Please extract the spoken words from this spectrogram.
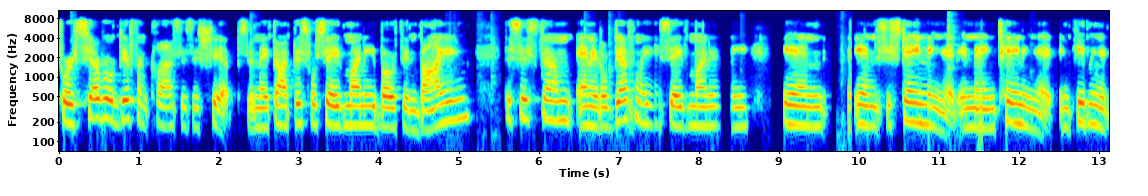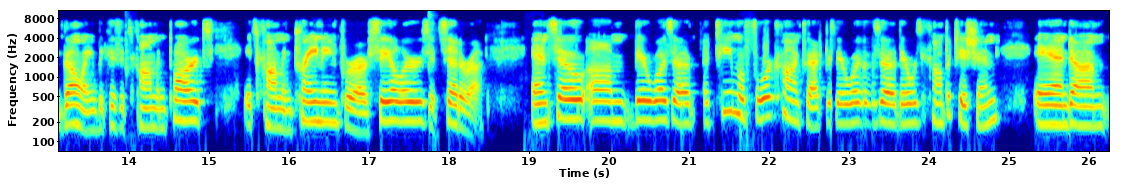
for several different classes of ships. And they thought this will save money both in buying the system and it'll definitely save money in in sustaining it, in maintaining it, in keeping it going because it's common parts, it's common training for our sailors, etc. And so um, there was a, a, team of four contractors. There was a there was a competition, and um,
